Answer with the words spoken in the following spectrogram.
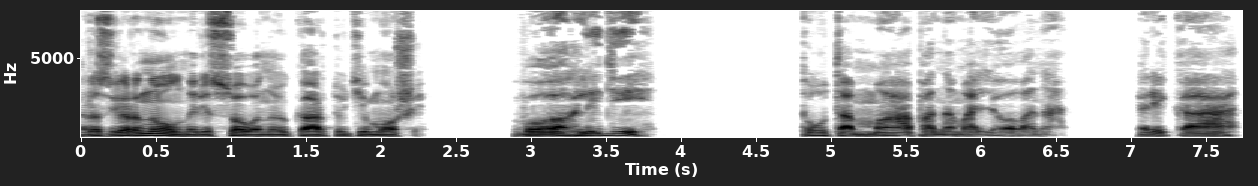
Развернул нарисованную карту Тимоши. — Во, гляди! Тут-то мапа намалевана. Река,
